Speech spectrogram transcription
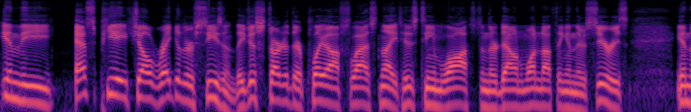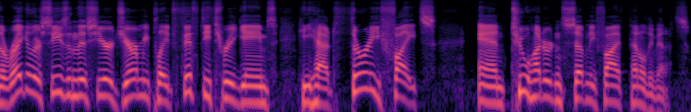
in the SPHL regular season. They just started their playoffs last night. His team lost and they're down 1 0 in their series. In the regular season this year, Jeremy played 53 games. He had 30 fights and 275 penalty minutes.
